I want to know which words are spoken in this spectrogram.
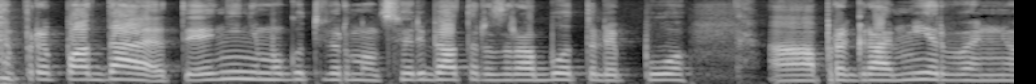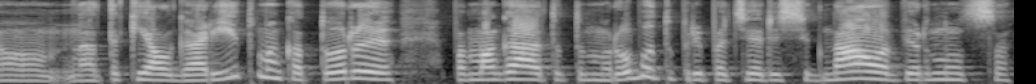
пропадают, и они не могут вернуться. И ребята разработали по а, программированию а, такие алгоритмы, которые помогают этому роботу при потере сигнала вернуться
